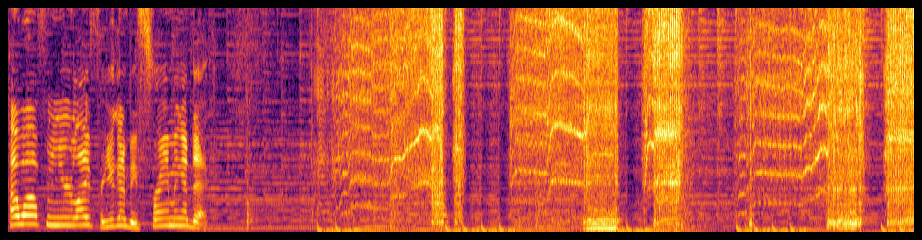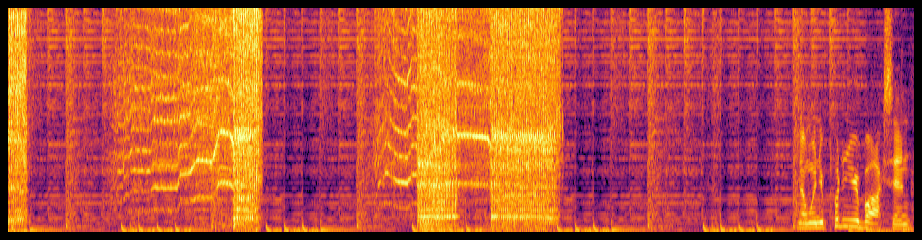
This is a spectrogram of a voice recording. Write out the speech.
How often in your life are you going to be framing a deck? Now when you're putting your box in,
